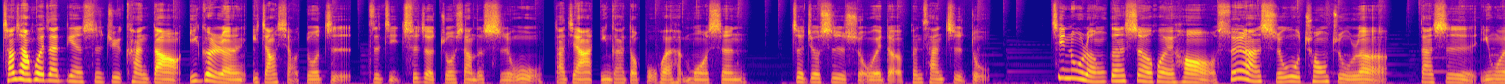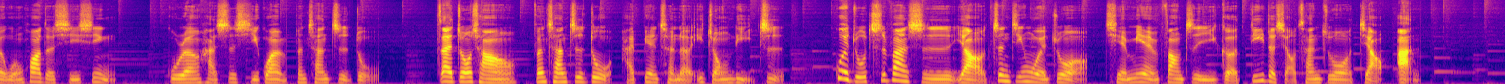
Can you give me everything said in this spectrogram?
常常会在电视剧看到一个人一张小桌子，自己吃着桌上的食物，大家应该都不会很陌生。这就是所谓的分餐制度。进入人跟社会后，虽然食物充足了。但是因为文化的习性，古人还是习惯分餐制度。在周朝，分餐制度还变成了一种礼制。贵族吃饭时要正襟危坐，前面放置一个低的小餐桌，叫案。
